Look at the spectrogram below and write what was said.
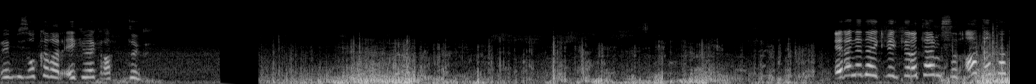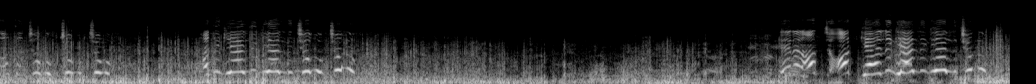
Ve biz o kadar ekmek attık. Eren'e de ekmekler atar mısın? At at at at çabuk çabuk çabuk. Hadi geldi geldi çabuk çabuk. Eren at at geldi geldi geldi çabuk.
